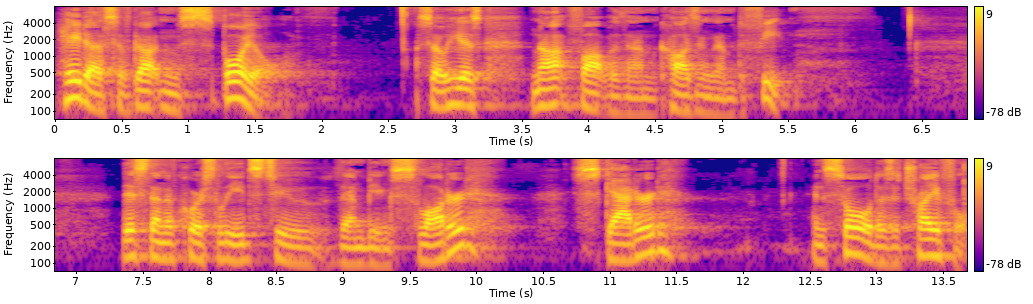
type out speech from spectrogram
hate us have gotten spoil. So he has not fought with them, causing them defeat. This then, of course, leads to them being slaughtered, scattered, and sold as a trifle.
